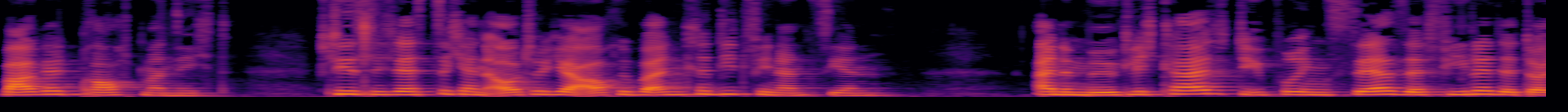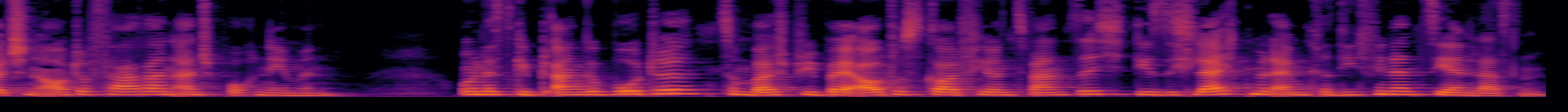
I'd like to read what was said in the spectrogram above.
Bargeld braucht man nicht. Schließlich lässt sich ein Auto ja auch über einen Kredit finanzieren. Eine Möglichkeit, die übrigens sehr, sehr viele der deutschen Autofahrer in Anspruch nehmen. Und es gibt Angebote, zum Beispiel bei Autoscout24, die sich leicht mit einem Kredit finanzieren lassen.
